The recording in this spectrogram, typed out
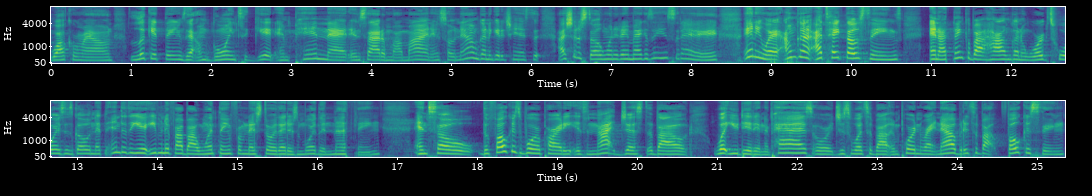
walk around, look at things that I'm going to get, and pin that inside of my mind. And so now I'm going to get a chance to. I should have stole one of their magazines today. Anyway, I'm gonna. I take those things and I think about how I'm going to work towards this goal. And at the end of the year, even if I buy one thing from that store, that is more than nothing. And so the focus board party is not just about what you did in the past or just what's about important right now, but it's about focusing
